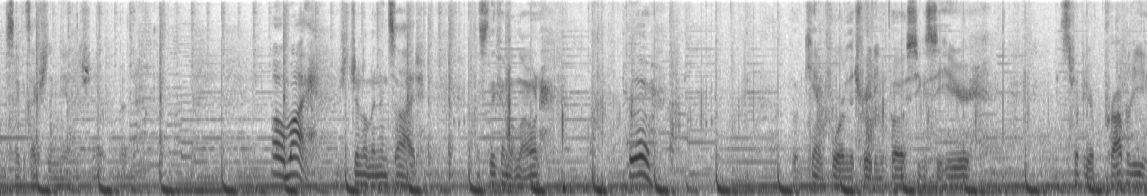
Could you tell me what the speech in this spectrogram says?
Looks like it's actually nailed shut. But oh my, there's a gentleman inside. Let's leave him alone. Hello. Camp four of the trading post. You can see here. This up here, property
